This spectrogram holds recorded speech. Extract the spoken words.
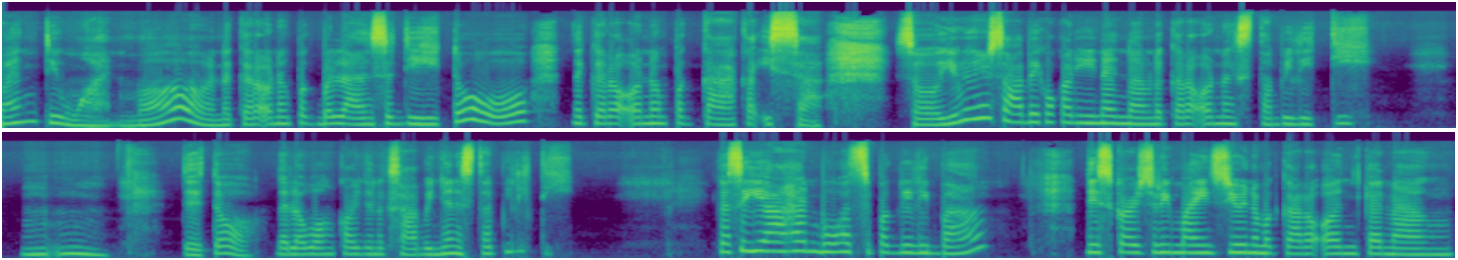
21 mo. Nagkaroon ng pagbalansa dito. Nagkaroon ng pagkakaisa. So, yung yung sabi ko kanina na nagkaroon ng stability. Mm-mm. Dito, dalawang card na nagsabi niya na stability. Kasiyahan buhat sa paglilibang. This card reminds you na magkaroon ka ng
